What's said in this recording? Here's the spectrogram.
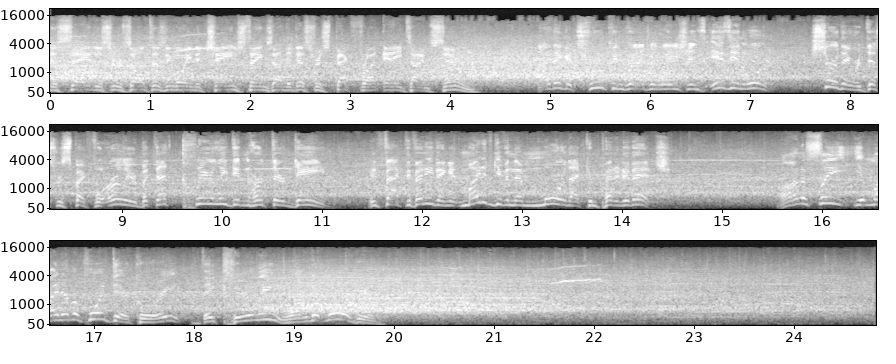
to say this result isn't going to change things on the disrespect front anytime soon. I think a true congratulations is in order. Sure, they were disrespectful earlier, but that clearly didn't hurt their game. In fact, if anything, it might have given them more of that competitive edge. Honestly, you might have a point there, Corey. They clearly wanted it more here.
